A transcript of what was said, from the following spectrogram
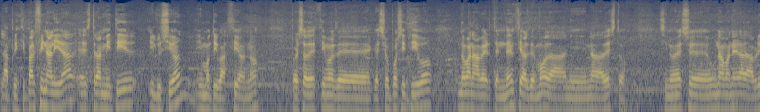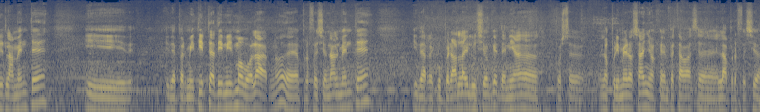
la principal finalidad es transmitir ilusión y motivación, ¿no? Por eso decimos de que SEO positivo no van a haber tendencias de moda ni nada de esto, sino es eh, una manera de abrir la mente y, y de permitirte a ti mismo volar, ¿no? De- profesionalmente y de recuperar la ilusión que tenías pues, eh, en los primeros años que empezabas en la profesión.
